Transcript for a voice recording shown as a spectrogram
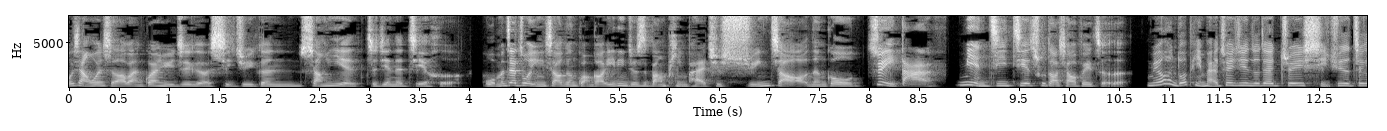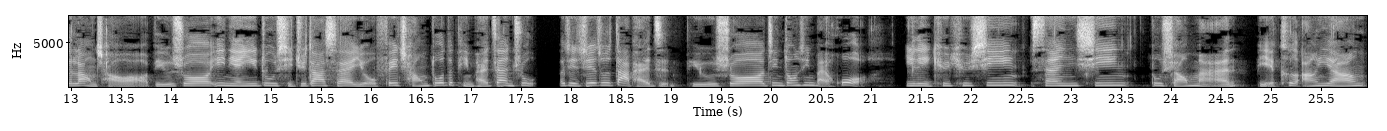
我想问石老板关于这个喜剧跟商业之间的结合，我们在做营销跟广告，一定就是帮品牌去寻找能够最大面积接触到消费者的。我们有很多品牌最近都在追喜剧的这个浪潮啊，比如说一年一度喜剧大赛有非常多的品牌赞助。而且这些都是大牌子，比如说京东新百货、伊利 QQ 星、三星、杜小满、别克昂扬、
